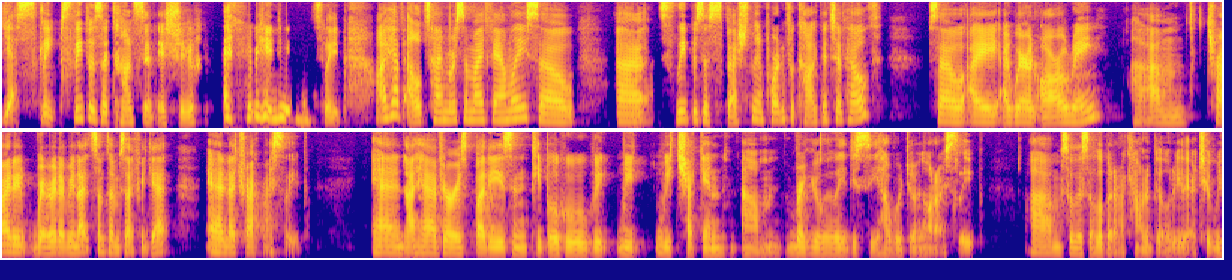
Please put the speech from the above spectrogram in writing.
Yes, sleep. Sleep is a constant issue. we need more sleep. I have Alzheimer's in my family, so uh, sleep is especially important for cognitive health. So I, I wear an Oura ring, um, try to wear it every night. Sometimes I forget, and I track my sleep. And I have various buddies and people who we we, we check in um, regularly to see how we're doing on our sleep. Um, so there's a little bit of accountability there too. We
